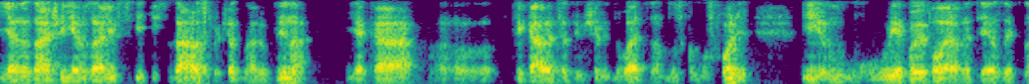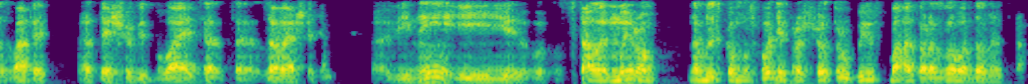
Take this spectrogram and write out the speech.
Я не знаю, чи є в залі в світі зараз хоч одна людина, яка е, цікавиться тим, що відбувається на Близькому Сході, і у якої повернеться язик назвати е, те, що відбувається, це завершенням е, війни і сталим миром на Близькому Сході, про що трубив багаторазово Дональд Трамп.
